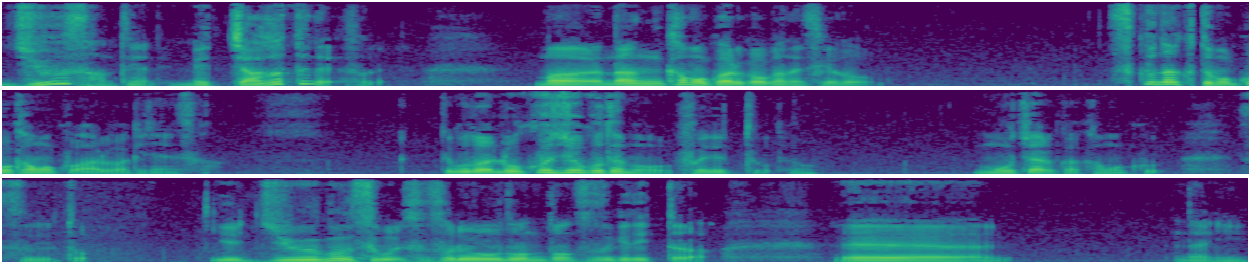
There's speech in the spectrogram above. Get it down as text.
13点やで。めっちゃ上がってんだよ、それ。まあ、何科目あるかわかんないですけど、少なくても5科目はあるわけじゃないですか。ってことは65点も増えてるってことよ。もうちょいあるか科目数と。いや、十分すごいですよ。それをどんどん続けていったら、えー、何？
